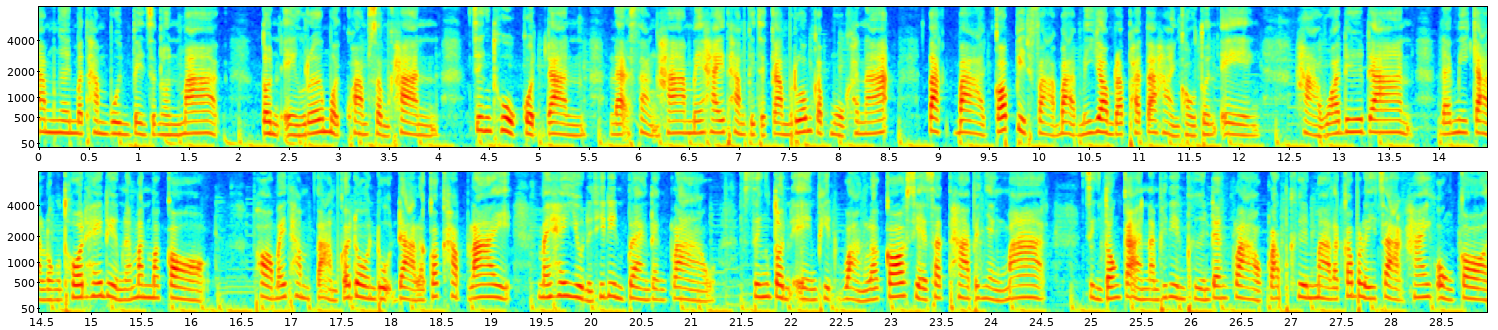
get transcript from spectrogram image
นำเงินมาทำบุญเป็นจำนวนมาก ตนเองเริ่มหมดความสำคัญ จึงถูกกดดัน และสั่งห้ามไม่ให้ทำกิจกรรมร่วมกับหมู่คณะ ตักบาตรก็ปิดฝาบาตรไม่ยอมรับพัตตาหารของตนเอง หาว่าดื้อด้าน และมีการลงโทษให้ดื่มน้ำมันมะกอก พอไม่ทำตามก็โดนดุด่าแล้วก็ขับไล่ ไม่ให้อยู่ในที่ดินแปลงดังกล่าว ซึ่งตนเองผิดหวังแล้วก็เสียศรัทธาเป็นอย่างมาก จึงต้องการนำที่ดินพื้นดังกล่าว กลับคืนมาแล้วก็บริจาคให้องค์กร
